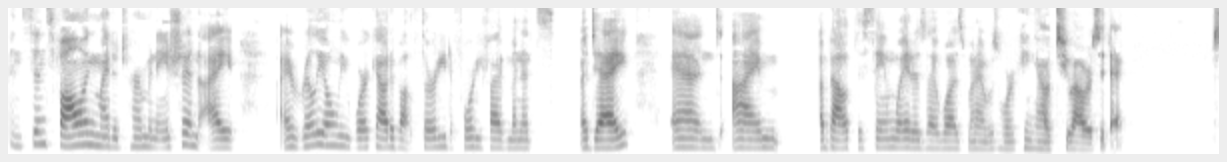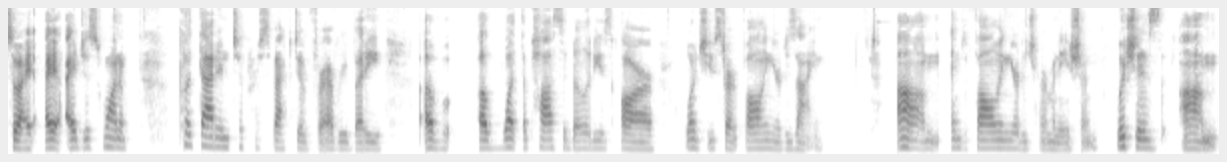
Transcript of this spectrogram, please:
and since following my determination, I I really only work out about 30 to 45 minutes a day, and I'm about the same weight as I was when I was working out two hours a day. So I, I, I just want to put that into perspective for everybody of of what the possibilities are once you start following your design um, and following your determination, which is um,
